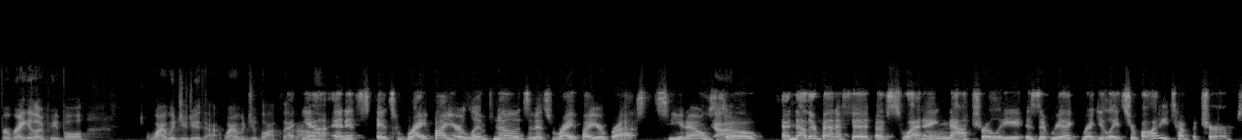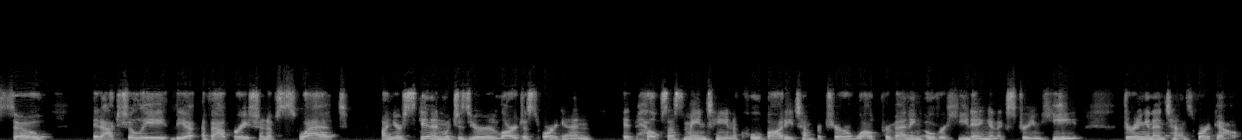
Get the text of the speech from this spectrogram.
for regular people, why would you do that? Why would you block that out? Yeah, and it's it's right by your lymph nodes and it's right by your breasts, you know. Yeah. So another benefit of sweating naturally is it re- regulates your body temperature. So it actually the evaporation of sweat on your skin, which is your largest organ, it helps us maintain a cool body temperature while preventing overheating and extreme heat during an intense workout.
